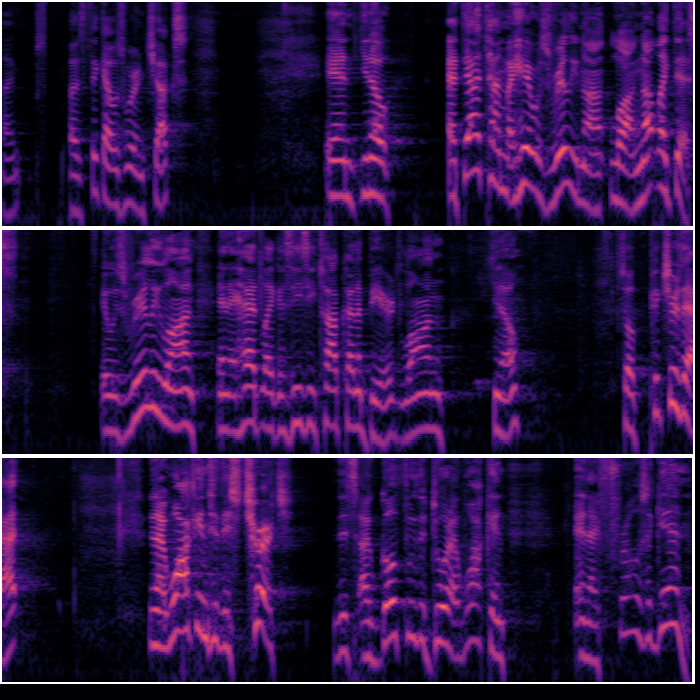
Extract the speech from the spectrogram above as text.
I, I think I was wearing chucks. And, you know, at that time, my hair was really not long, not like this. It was really long, and it had like a ZZ Top kind of beard, long, you know. So picture that. And I walk into this church. This, I go through the door, I walk in, and I froze again.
